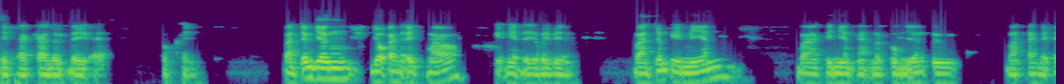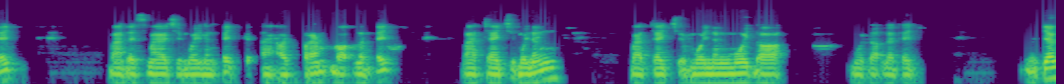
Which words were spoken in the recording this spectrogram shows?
សេថាកើនលើ df អូខេបាទអញ្ចឹងយើងយក nh មកគណនា df វាបាទអញ្ចឹងគេមានបាទគេមានអនុគមយើងគឺបាទ nh បាទដែលស្មើជាមួយនឹង x កតាឲ្យ5ដកលិន x បាទចែកជាមួយនឹង បាទចែកជាមួយនឹង1ដក1ដក len x អញ្ចឹង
